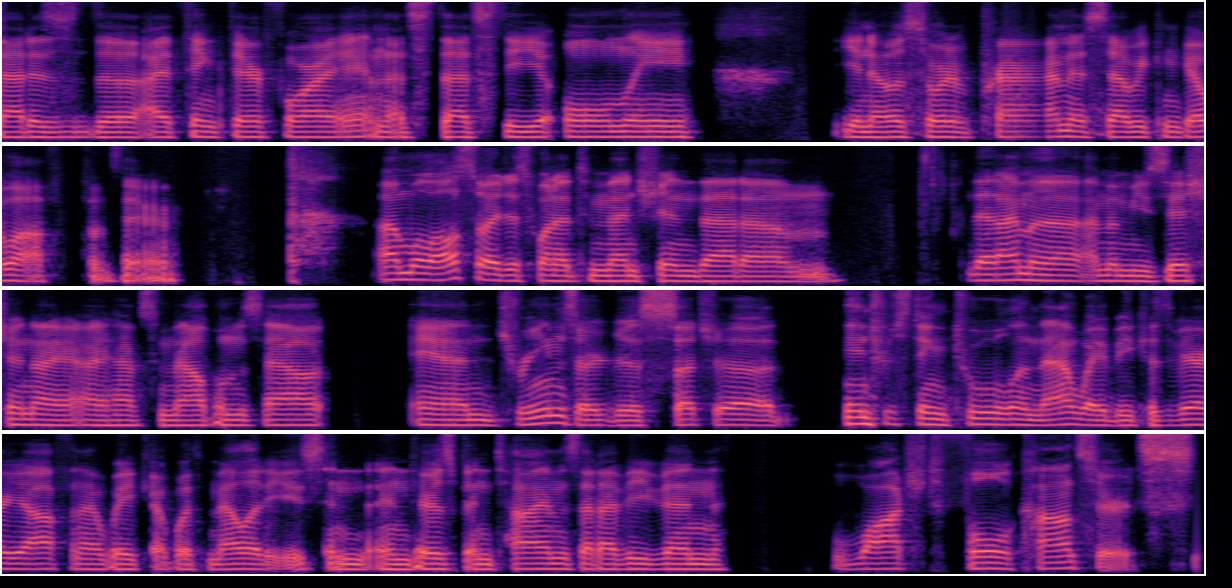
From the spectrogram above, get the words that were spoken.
That is the I think therefore I am. That's that's the only, you know, sort of premise that we can go off of there. Um, well, also I just wanted to mention that um that I'm a I'm a musician. I, I have some albums out, and dreams are just such a interesting tool in that way because very often I wake up with melodies, and and there's been times that I've even watched full concerts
